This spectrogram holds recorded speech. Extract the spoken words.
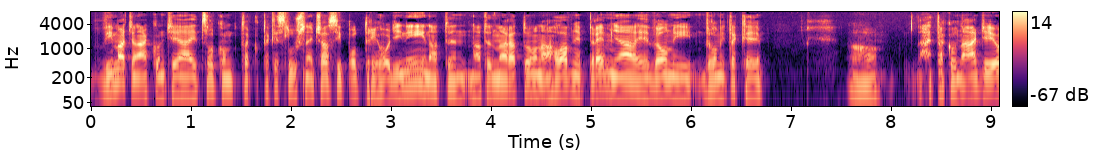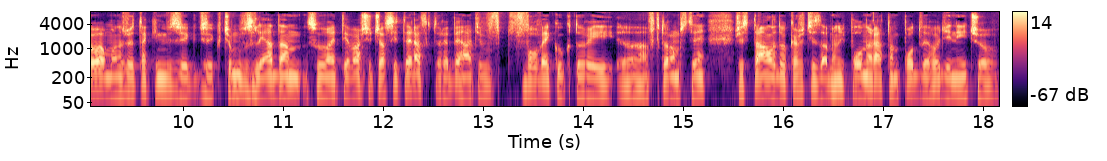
vy máte na konte aj celkom tak, také slušné časy pod 3 hodiny na ten, na ten maratón a hlavne pre mňa je veľmi, veľmi také uh, takou nádejou a možno, že takým, že, že k čomu vzhliadam sú aj tie vaše časy teraz, ktoré beháte vo veku, ktorý, uh, v ktorom ste, že stále dokážete zabehnúť polmaratón po 2 hodiny, čo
